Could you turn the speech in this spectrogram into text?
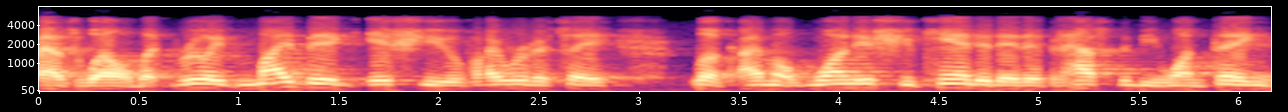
as well. But really, my big issue, if I were to say, look, I'm a one issue candidate, if it has to be one thing,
